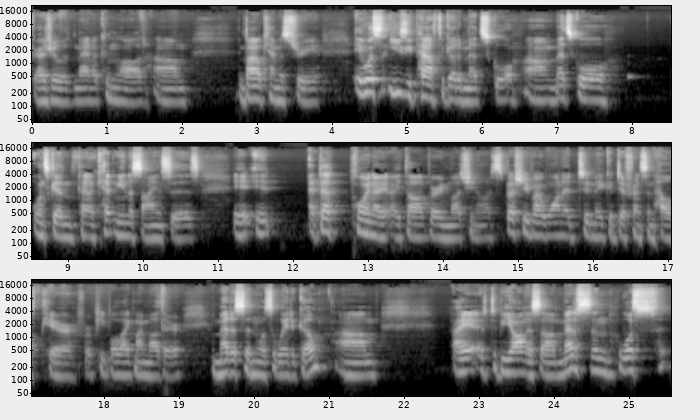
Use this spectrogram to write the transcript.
graduated with magna cum laude um, in biochemistry. It was an easy path to go to med school. Um, med school, once again, kind of kept me in the sciences. It, it at that point, I, I, thought very much, you know, especially if I wanted to make a difference in healthcare for people like my mother, medicine was the way to go. Um, I, to be honest, uh, medicine was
